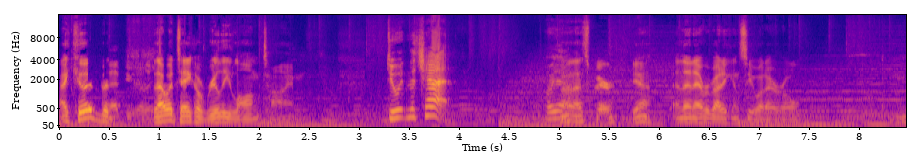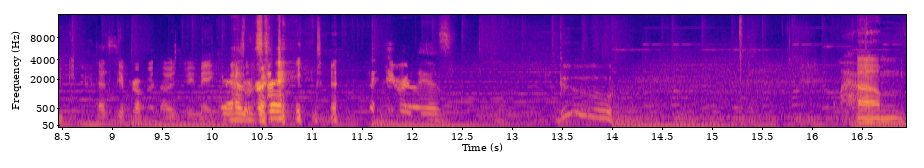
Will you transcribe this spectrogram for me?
I could, but That'd really that would take a really long time. Do it in the chat. Oh Oh, yeah. that's fair. Yeah, and then everybody can see what I roll. Okay. That's the appropriate noise to be making. It has been it really is. Goo. Um,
